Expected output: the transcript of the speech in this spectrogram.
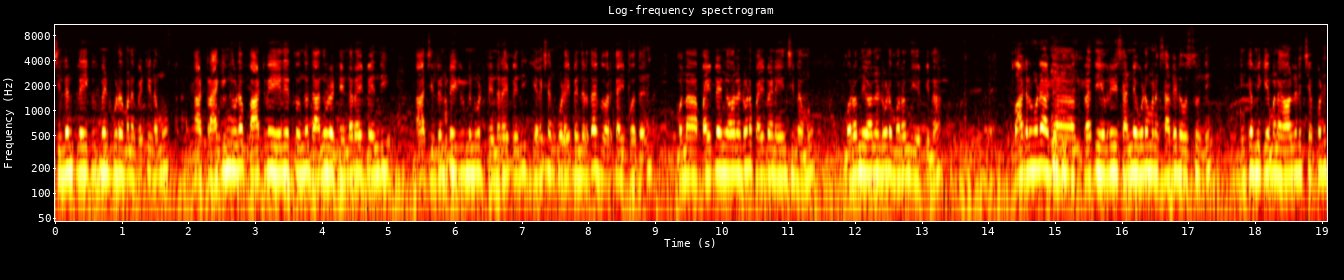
చిల్డ్రన్ ప్లే ఎక్విప్మెంట్ కూడా మనం పెట్టినాము. ఆ ట్రాకింగ్ కూడా పార్ట్ వే ఏదైతే ఉందో దాన్ని కూడా టెండర్ అయిపోయింది. ఆ చిల్డ్రన్ ప్లే ఎక్విప్మెంట్ కూడా టెండర్ అయిపోయింది. ఎలక్షన్ కూడా అయిపోయిన తర్వాత అవి వర్క్ అయిపోతుంది. మన పైప్ లైన్ కావాలంటే కూడా పైప్ లైన్ వేయించినాము. మొరంది కావాలంటే కూడా మొరంది చెప్పిన. వాటర్ కూడా ప్రతి ఎవ్రీ సండే కూడా మనకు సాటర్డే వస్తుంది. ఇంకా మీకు ఏమైనా కావాలంటే చెప్పండి.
